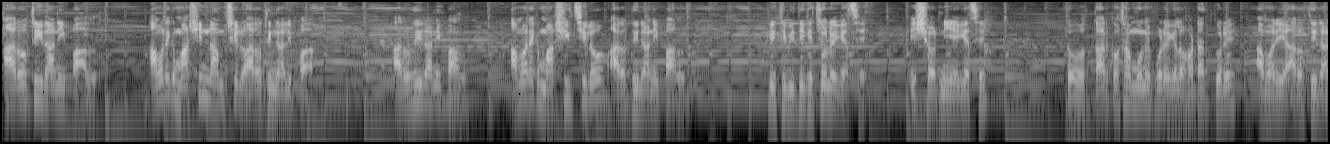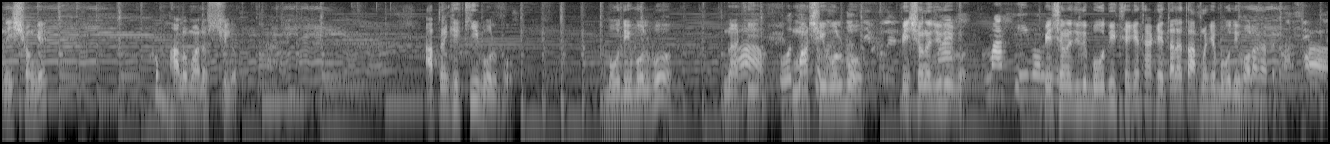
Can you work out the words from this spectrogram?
আরতি রানী পাল। আমার এক মাসির নাম ছিল আরতি রানী পাল। আরতি রানী পাল। আমার এক মাসি ছিল আরতি রানী পাল। পৃথিবী থেকে চলে গেছে। ঈশ্বর নিয়ে গেছে। তো তার কথা মনে পড়ে গেল হঠাৎ করে আমার এই আরতি রানীর সঙ্গে। খুব ভালো মানুষ ছিল। আপনাকে কি বলব? বৌদি বলব? নাকি হ্যাঁ, মাসি বলব? পেছনে যদি পেছনে যদি বৌদি থেকে থাকে তাহলে তো আপনাকে বৌদি বলা যাবে না। হ্যাঁ,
